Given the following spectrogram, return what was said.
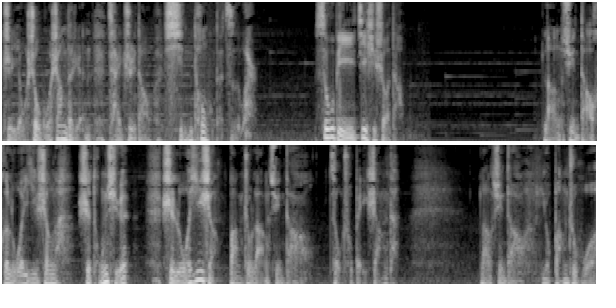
只有受过伤的人才知道心痛的滋味苏比继续说道：“狼训导和罗医生啊是同学，是罗医生帮助狼训导走出悲伤的，狼训导又帮助我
